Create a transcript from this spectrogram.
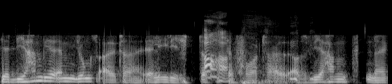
Ja, die haben wir im Jungsalter erledigt. Das Aha. ist der Vorteil. Also wir haben eine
